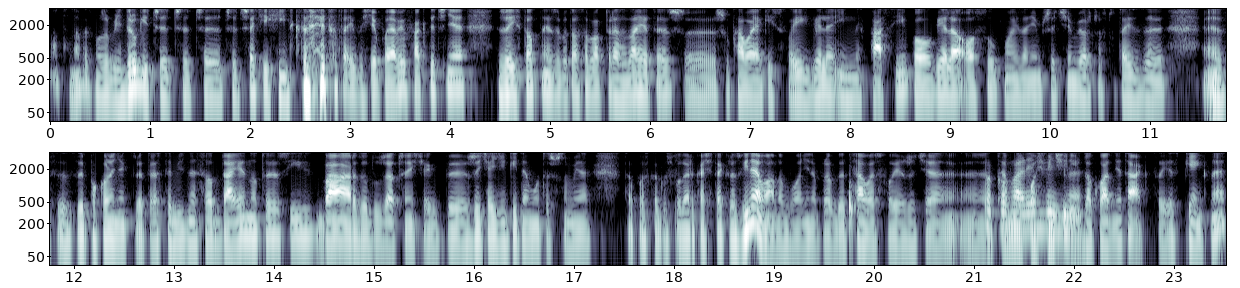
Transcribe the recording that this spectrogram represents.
no to nawet może być drugi czy, czy, czy, czy trzeci hint, który tutaj by się pojawił, faktycznie, że istotne jest, żeby ta osoba, która zadaje też y, szukała jakichś swoich wiele innych pasji, bo wiele osób, moim zdaniem przedsiębiorców tutaj z, z, z pokolenia, które teraz te biznesy oddaje, no to jest ich bardzo duża część jakby życia i dzięki temu też w sumie ta polska gospodarka się tak rozwinęła, no bo oni naprawdę całe swoje życie y, Pakowali temu poświęcili. biznes. Dokładnie tak, co jest piękne,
